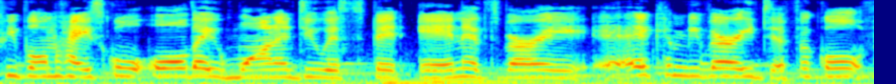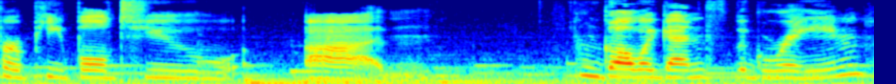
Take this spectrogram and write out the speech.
people in high school, all they want to do is fit in, it's very, it can be very difficult for people to, um, go against the grain,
